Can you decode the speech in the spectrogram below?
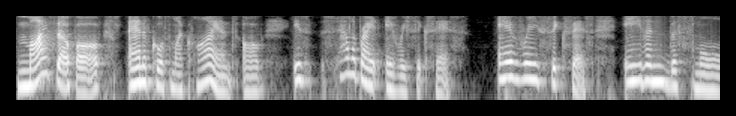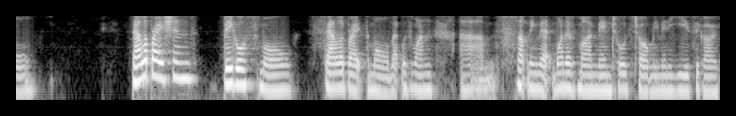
myself of, and of course my clients of, is celebrate every success. Every success, even the small. Celebrations big or small, celebrate them all. That was one um, something that one of my mentors told me many years ago.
